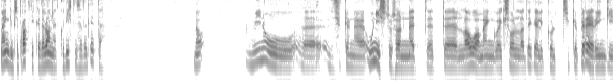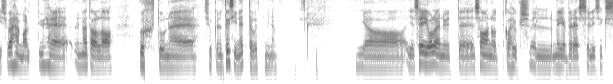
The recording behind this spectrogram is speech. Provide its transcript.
mängimise praktika teil on, et kui tihti seda teete? no minu niisugune äh, unistus on, et, et äh, lauamäng võiks olla tegelikult niisugune pereringis vähemalt ühe nädala õhtune niisugune tõsine ettevõtmine. Ja, ja see ei ole nüüd äh, saanud kahjuks veel meie peres selliseks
